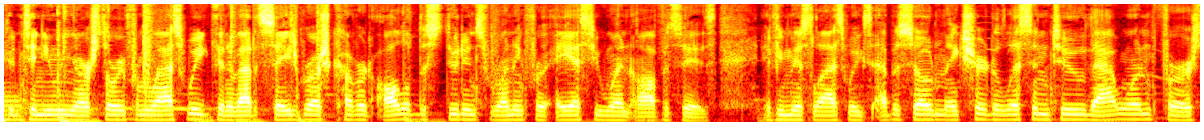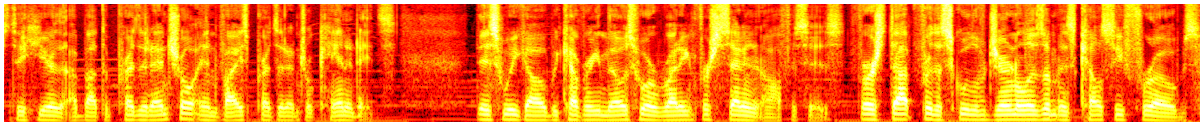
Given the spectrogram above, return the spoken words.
Continuing our story from last week, the Nevada Sagebrush covered all of the students running for ASUN offices. If you missed last week's episode, make sure to listen to that one first to hear about the presidential and vice presidential candidates. This week, I will be covering those who are running for Senate offices. First up for the School of Journalism is Kelsey Frobes.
